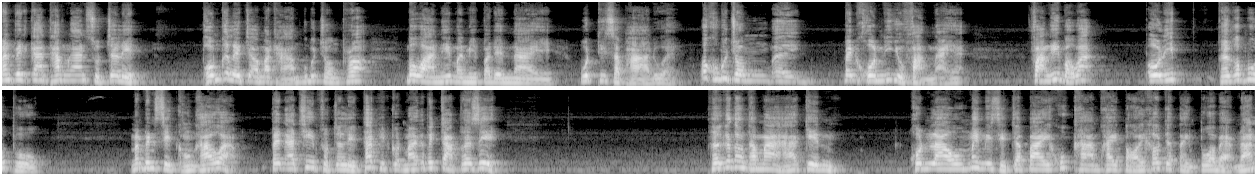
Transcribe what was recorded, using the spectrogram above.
มันเป็นการทำงานสุจริต ผมก็เลยจะเอามาถามคุณผู้ชม เพราะเมื่อวานนี้มันมีประเด็นในวุฒิสภาด้วย ว่าคุณผู้ชมเป็นคนที่อยู่ฝั่งไหนอะฝั่งที่บอกว่า โอลิฟเธอก็พูดถูก มันเป็นสิทธิ์ของเขาอะ เป็นอาชีพสุจริต ถ้าผิดกฎหมายก็ไปจับเธอสิ เธอก็ต้องทำมาหากิน คนเราไม่มีสิทธิ์จะไปคุกคามใครต่อยเขาจะแต่งตัวแบบนั้น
